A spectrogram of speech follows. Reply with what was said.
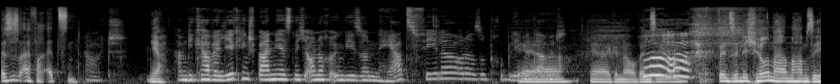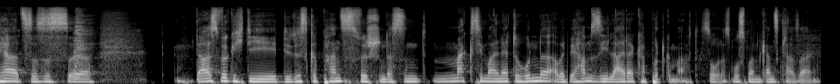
es ist einfach ätzend. Autsch. Ja. Haben die Kavalier King Spaniels nicht auch noch irgendwie so einen Herzfehler oder so Probleme damit? Ja, ja, genau. Wenn sie, wenn sie nicht Hirn haben, haben sie Herz. Das ist, äh, da ist wirklich die, die Diskrepanz zwischen, das sind maximal nette Hunde, aber wir haben sie leider kaputt gemacht. So, das muss man ganz klar sagen.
